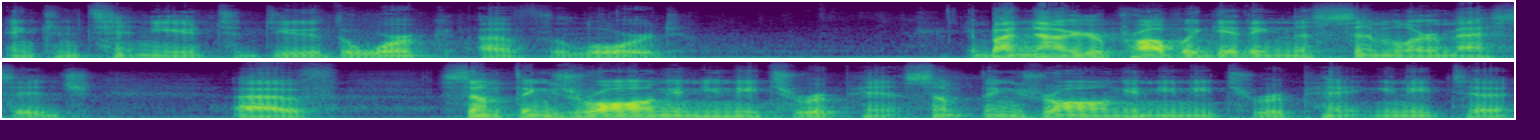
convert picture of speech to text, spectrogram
and continue to do the work of the Lord. And by now, you're probably getting the similar message of something's wrong and you need to repent. Something's wrong and you need to repent. You need to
